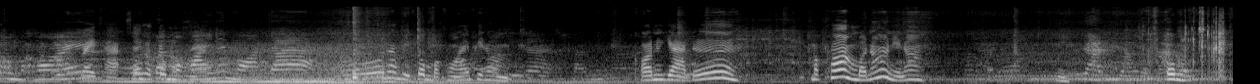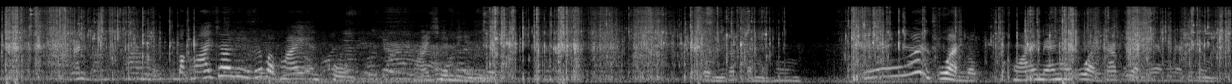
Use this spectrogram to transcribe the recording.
ต้มหอยไปถะใส่กระต้มบักหอยแน่นอนจ้าโอ้ทำพี่ต้มบักหอยพี่น้อง ขออนุญาตเด้อมาคล้องบ่เนาะนี่เนาะนี่ต้มอันบักหอยเชอรี่หรือบักหอยอันโผงหอยเชอรี่ต้มกับตำบักหงอ้วนอ้วนบักบักหอยแม่นอยอ้วนครับอ้วนแม่แม่พี่น้อง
